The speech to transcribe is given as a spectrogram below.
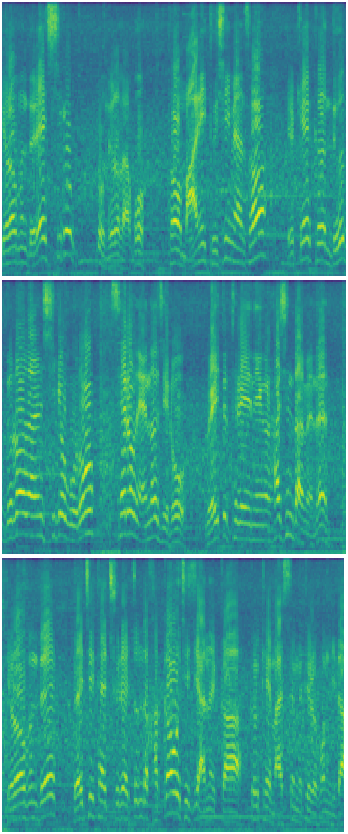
여러분들의 식욕도 늘어나고 더 많이 드시면서 이렇게 그런 늘, 늘어난 식욕으로 새로운 에너지로 웨이트 트레이닝을 하신다면은 여러분들 멸치 탈출에 좀 더 가까워지지 않을까 그렇게 말씀을 드려봅니다.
